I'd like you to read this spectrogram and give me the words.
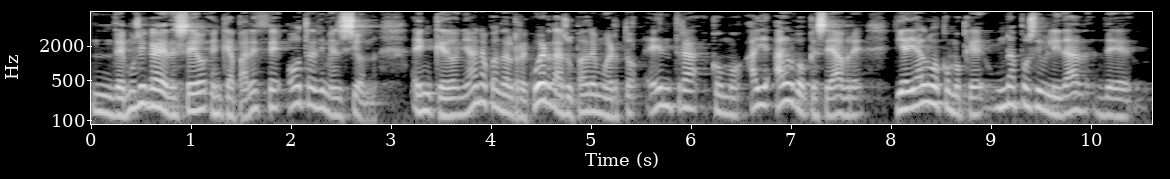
de música de deseo en que aparece otra dimensión, en que Doña Ana, cuando él recuerda a su padre muerto, entra como hay algo que se abre y hay algo como que una posibilidad de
